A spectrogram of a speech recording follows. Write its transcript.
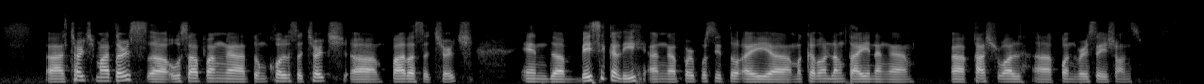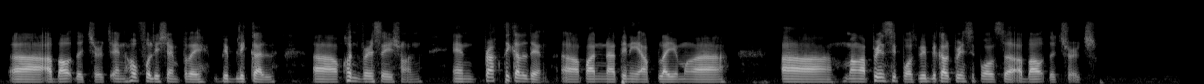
Uh, church Matters, uh, usapang uh, tungkol sa church uh, para sa church. And uh, basically, ang uh, purpose nito ay uh, magkaroon lang tayo ng uh, uh, casual uh, conversations uh, about the church and hopefully syempre biblical uh, conversation and practical din uh, paano natin i-apply yung mga uh, mga principles, biblical principles uh, about the church.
